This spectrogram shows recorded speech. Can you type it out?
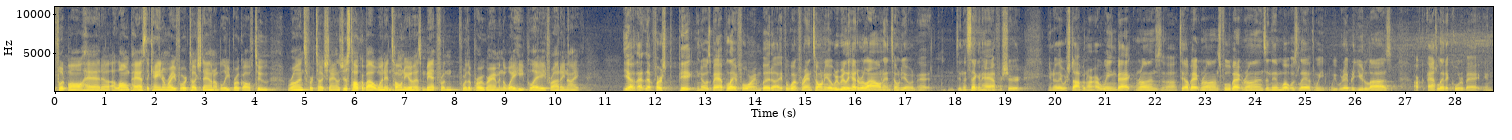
football, had a, a long pass to Canaan Ray for a touchdown, I believe broke off two runs for touchdowns. Just talk about what Antonio has meant for, for the program and the way he played Friday night. Yeah, that, that first pick, you know, was a bad play for him. But uh, if it wasn't for Antonio, we really had to rely on Antonio in, uh, in the second half for sure. You know, they were stopping our, our wing back runs, uh, tailback runs, fullback runs, and then what was left, we, we were able to utilize our athletic quarterback. And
